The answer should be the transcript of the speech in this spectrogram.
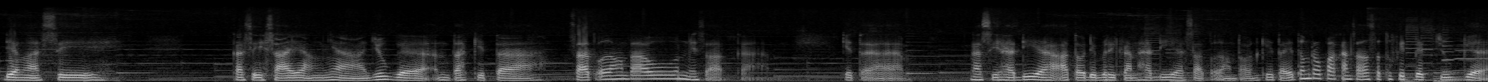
dia ngasih kasih sayangnya juga. Entah kita saat ulang tahun misalkan kita ngasih hadiah atau diberikan hadiah saat ulang tahun kita itu merupakan salah satu feedback juga.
